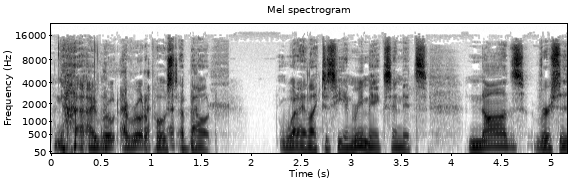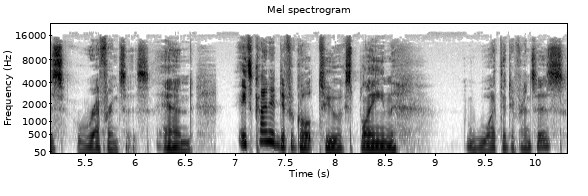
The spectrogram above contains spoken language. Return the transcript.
I wrote I wrote a post about what I like to see in remakes, and it's nods versus references, and it's kind of difficult to explain what the difference is.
